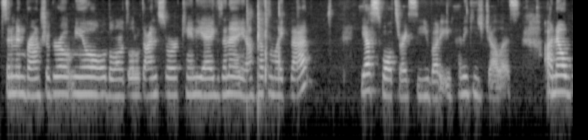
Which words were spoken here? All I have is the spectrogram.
cinnamon brown sugar oatmeal, the one with the little dinosaur candy eggs in it. You know, nothing like that. Yes, Walter, I see you, buddy. I think he's jealous. Uh, now,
